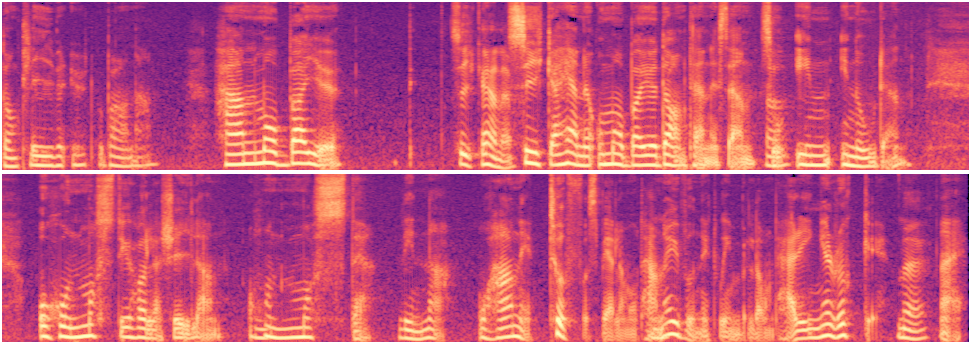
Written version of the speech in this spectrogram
de kliver ut på banan. Han mobbar ju, Psyka henne. psykar henne och mobbar ju damtennisen så in i Norden. Och hon måste ju hålla kylan och hon måste vinna. Och han är tuff att spela mot. Han har ju vunnit Wimbledon. Det här är ingen rookie. Nej. Nej.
